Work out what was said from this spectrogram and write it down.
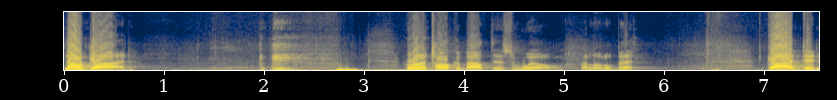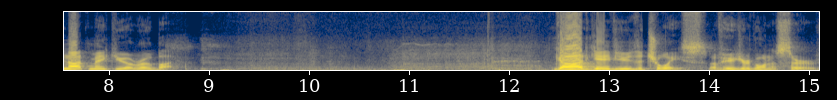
Now, God, we want to talk about this will a little bit. God did not make you a robot. God gave you the choice of who you're going to serve.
